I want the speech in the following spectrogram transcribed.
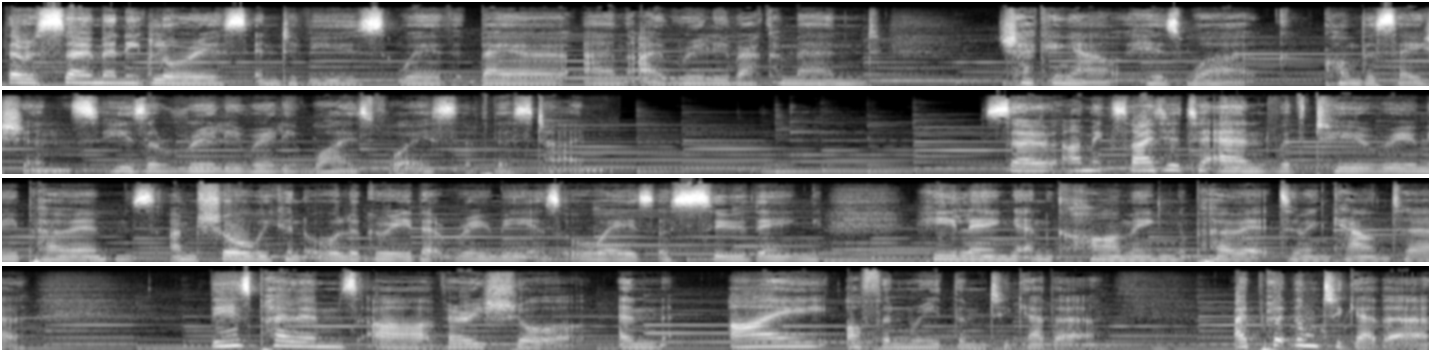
There are so many glorious interviews with Bayo, and I really recommend checking out his work, Conversations. He's a really, really wise voice of this time. So I'm excited to end with two Rumi poems. I'm sure we can all agree that Rumi is always a soothing, healing, and calming poet to encounter. These poems are very short and I often read them together. I put them together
